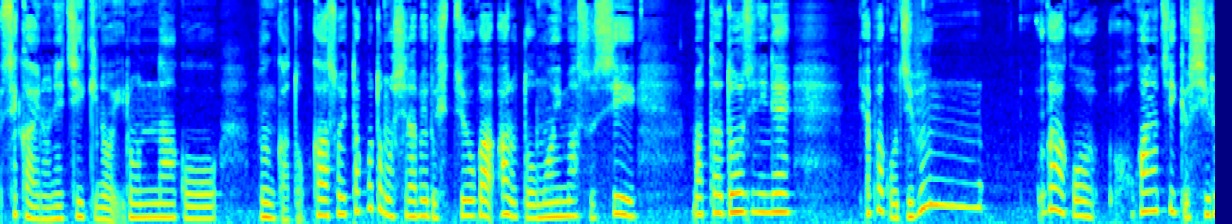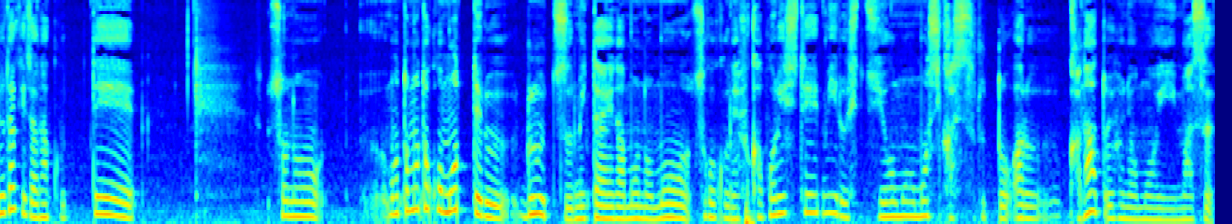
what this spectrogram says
世界のね地域のいろんなこう文化とかそういったことも調べる必要があると思いますしまた同時にねやっぱこう自分がこう他の地域を知るだけじゃなくってそのもともとこう持ってるルーツみたいなものもすごくね深掘りしてみる必要ももしかするとあるかなというふうに思います。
